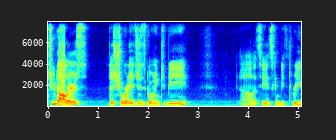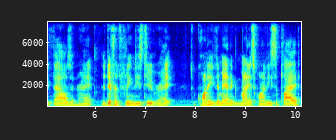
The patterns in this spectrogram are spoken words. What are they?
$2 the shortage is going to be, uh, let's see, it's going to be 3,000, right? The difference between these two, right? So quantity demanded minus quantity supplied.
